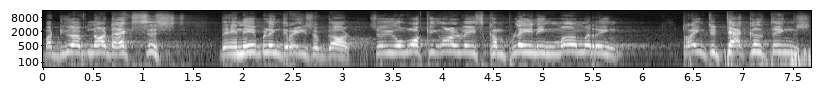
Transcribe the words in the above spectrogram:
but you have not accessed the enabling grace of God. So you're walking always complaining, murmuring, trying to tackle things,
